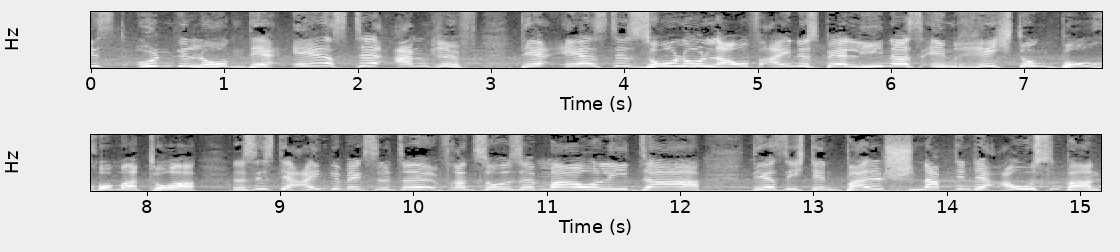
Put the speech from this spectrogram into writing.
ist ungelogen der erste Angriff, der erste Sololauf eines Berliners in Richtung Bochumer Tor. Es ist der eingewechselte Franzose Maoli da, der sich den Ball schnappt in der Außenbahn.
